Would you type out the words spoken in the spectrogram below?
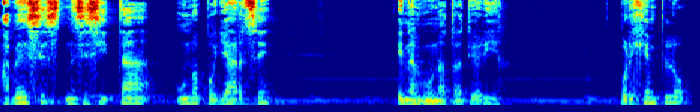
a veces necesita uno apoyarse en alguna otra teoría. Por ejemplo,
